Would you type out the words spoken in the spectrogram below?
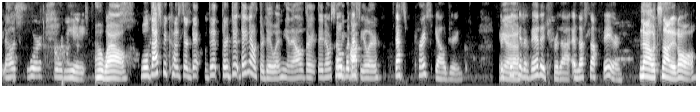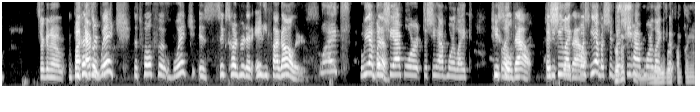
Now it's four forty eight. Oh wow. Well, that's because they're get they're, they're do, they know what they're doing. You know, they they know it's gonna No, be but that's- popular. That's price gouging. They're Yeah. taking advantage for that, and that's not fair. No, it's not at all. They're gonna, but because every the witch, the twelve foot witch, is six hundred and eighty five dollars. what? Well, yeah, but Yeah. does she have more? Does she have more like? She Like, sold out. Is She she like? But, yeah, but she does Doesn't she, have more like? something?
